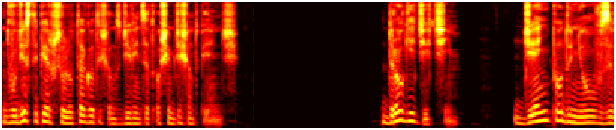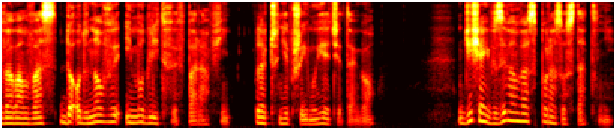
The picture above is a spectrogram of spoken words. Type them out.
21 lutego 1985 Drogie dzieci, dzień po dniu wzywałam was do odnowy i modlitwy w parafii, lecz nie przyjmujecie tego. Dzisiaj wzywam was po raz ostatni.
